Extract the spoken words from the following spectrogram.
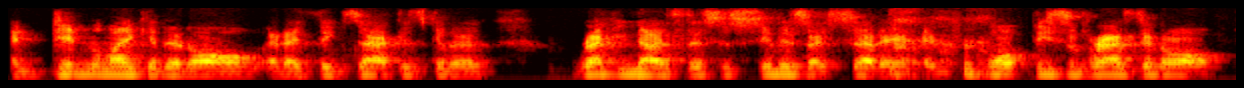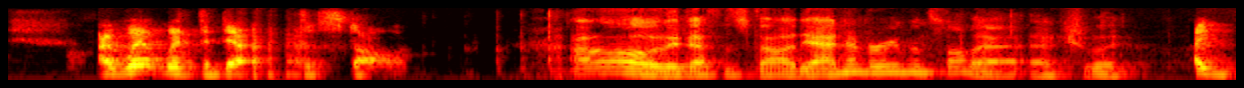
and didn't like it at all. And I think Zach is going recognize this as soon as I said it and won't be surprised at all. I went with The Death of Stalin. oh, the Death of Stalin. Yeah, I never even saw that actually. I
